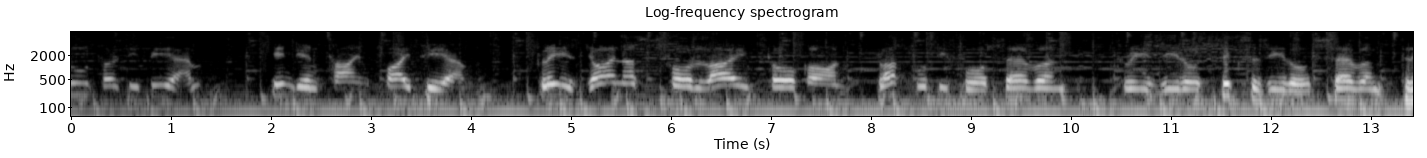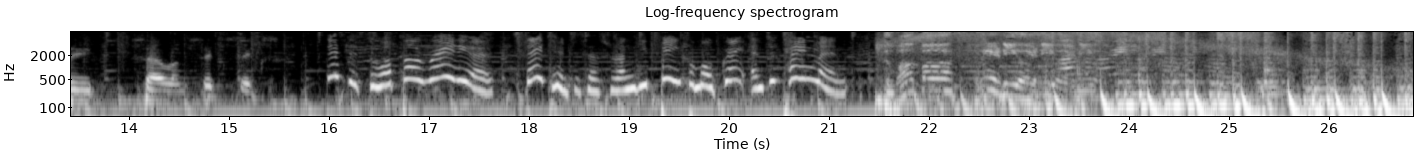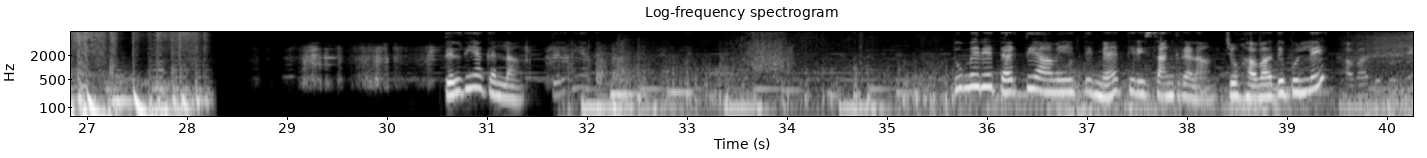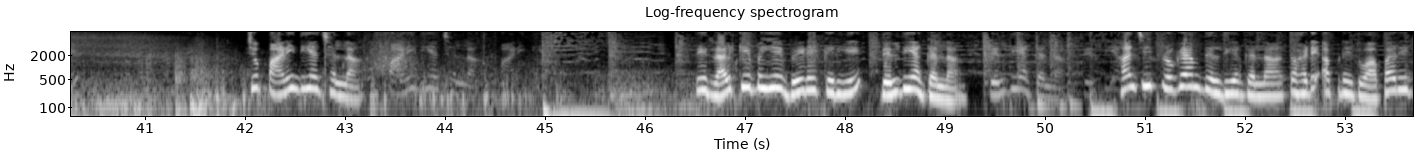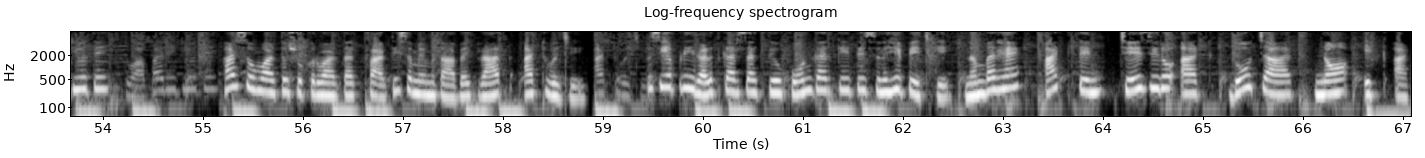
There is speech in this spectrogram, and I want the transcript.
2.30 p.m. Indian time 5 p.m. Please join us for live talk on plus 44 7 This is Dwapa Radio. Stay tuned to Sasrangi P for more great entertainment. Dwapa Radio. Radio. ਦਿਲ ਦੀਆਂ ਗੱਲਾਂ। ਤੂੰ ਮੇਰੇ ਦਰ ਤੇ ਆਵੇਂ ਤੇ ਮੈਂ ਤੇਰੇ ਸੰਗ ਰਣਾ ਜੋ ਹਵਾ ਦੇ ਬੁੱਲੇ ਹਵਾ ਦੇ ਬੁੱਲੇ ਜੋ ਪਾਣੀ ਦੀਆਂ ਛੱਲਾਂ। ਪਾਣੀ ਦੀਆਂ ਛੱਲਾਂ ਤੇ ਰਲ ਕੇ ਬਈਏ ਵੇੜੇ ਕਰੀਏ ਦਿਲ ਦੀਆਂ ਗੱਲਾਂ। ਦਿਲ ਦੀਆਂ ਗੱਲਾਂ ਹਾਂਜੀ, ਪ੍ਰੋਗਰਾਮ ਦਿਲ ਦੀਆਂ ਗੱਲਾਂ ਤੁਹਾਡੇ ਆਪਣੇ ਦੁਆਪਾ ਰੇਡੀਓ ਤੇ। ਦੁਆਪਾ ਰੇਡੀਓ ਤੇ ਹਰ ਸੋਮਵਾਰ ਤੋਂ ਸ਼ੁੱਕਰਵਾਰ ਤੱਕ ਭਾਰਤੀ ਸਮੇਂ ਮੁਤਾਬਕ ਰਾਤ 8 8 ਵਜੇ। ਤੁਸੀਂ ਆਪਣੀ ਰਲਤ ਕਰ ਸਕਦੇ ਹੋ ਫੋਨ ਕਰਕੇ ਤੇ ਸੁਨੇਹੇ ਭੇਜ ਕੇ ਨੰਬਰ ਹੈ 8360824918 918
